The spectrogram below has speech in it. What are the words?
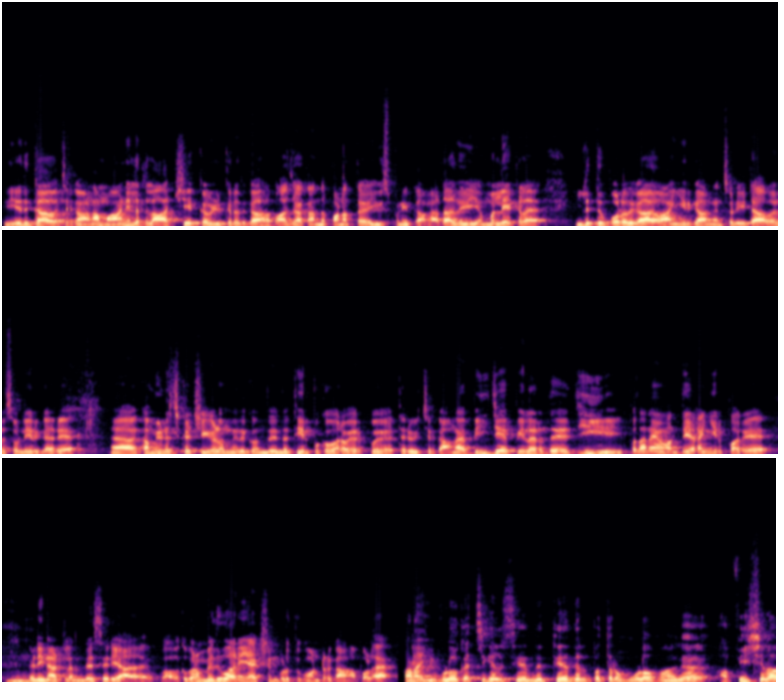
இது எதுக்காக வச்சிருக்காங்கன்னா மாநிலத்தில் ஆட்சியை கவிழ்க்கிறதுக்காக பாஜக அந்த பணத்தை யூஸ் பண்ணியிருக்காங்க அதாவது எம்எல்ஏக்களை இழுத்து போறதுக்காக வாங்கியிருக்காங்கன்னு சொல்லிட்டு அவர் சொல்லியிருக்காரு. கம்யூனிஸ்ட் கட்சிகளும் இதுக்கு வந்து இந்த தீர்ப்புக்கு வரவேற்பு தெரிவிச்சிருக்காங்க. பிஜேபியில இருந்து ஜி இப்பதானே வந்து இறங்கியிருப்பாரு. வெளிநாட்டுல இருந்து சரி அதுக்கப்புறம் மெதுவா ரியாக்ஷன் கொடுத்துக்கோன்னு இருக்காங்க போல. ஆனா இவ்வளவு கட்சிகள் சேர்ந்து தேர்தல் பத்திரம் மூலமாக அபிஷியலா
